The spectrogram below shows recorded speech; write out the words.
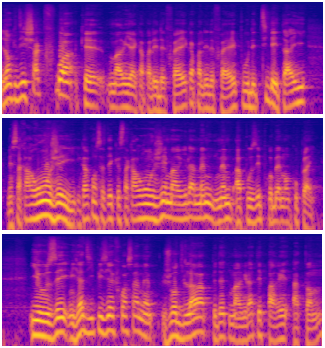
Et donc, il dit chaque fois que Marie a parlé des frères, a parlé des frères pour des petits détails, mais ça a rongé. Il a constaté que ça a rongé Marie là, même, même à poser problème en couple. Il osait, il a dit plusieurs fois ça, mais aujourd'hui là, peut-être Marie là, t'es paré attendre.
